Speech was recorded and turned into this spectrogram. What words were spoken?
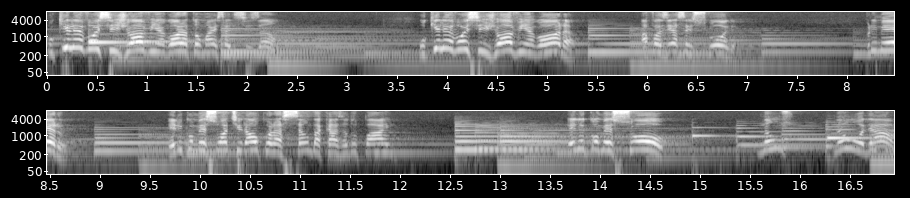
O que levou esse jovem agora a tomar essa decisão? O que levou esse jovem agora a fazer essa escolha? Primeiro, ele começou a tirar o coração da casa do pai. Ele começou não não olhar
